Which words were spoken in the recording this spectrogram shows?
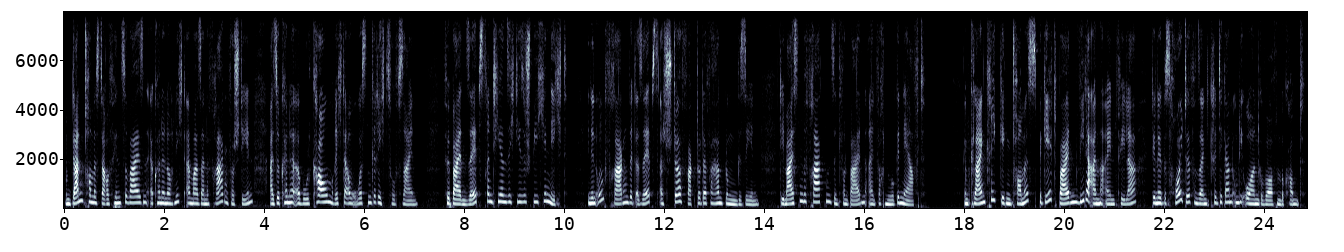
um dann Thomas darauf hinzuweisen, er könne noch nicht einmal seine Fragen verstehen, also könne er wohl kaum Richter am obersten Gerichtshof sein. Für Biden selbst rentieren sich diese Spielchen nicht. In den Umfragen wird er selbst als Störfaktor der Verhandlungen gesehen. Die meisten Befragten sind von Biden einfach nur genervt. Im Kleinkrieg gegen Thomas begeht Biden wieder einmal einen Fehler, den er bis heute von seinen Kritikern um die Ohren geworfen bekommt.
